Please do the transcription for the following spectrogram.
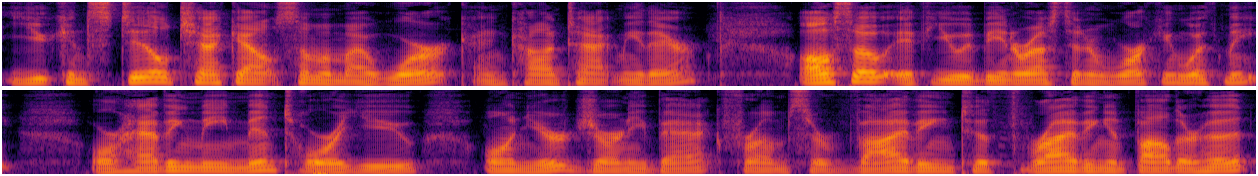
you can still check out some of my work and contact me there. Also, if you would be interested in working with me or having me mentor you on your journey back from surviving to thriving in fatherhood,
